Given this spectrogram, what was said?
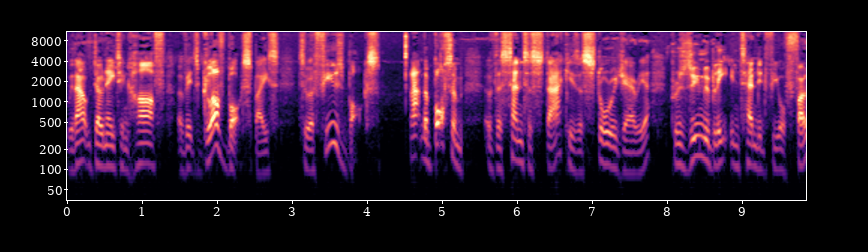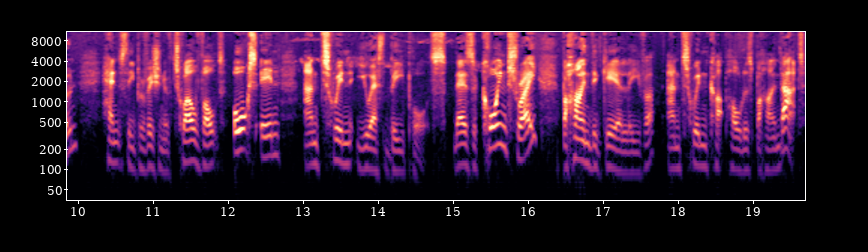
without donating half of its glove box space to a fuse box. At the bottom of the centre stack is a storage area, presumably intended for your phone, hence the provision of 12 volt aux in and twin USB ports. There's a coin tray behind the gear lever and twin cup holders behind that.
